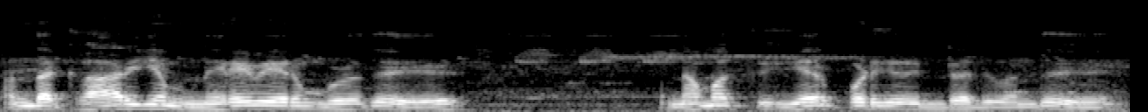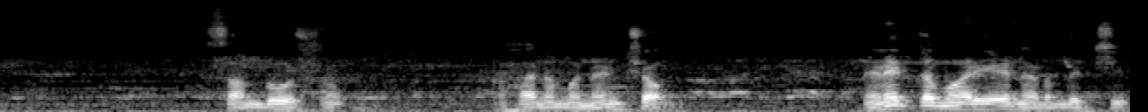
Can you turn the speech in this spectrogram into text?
அந்த காரியம் நிறைவேறும் பொழுது நமக்கு ஏற்படுகின்றது வந்து சந்தோஷம். ஆஹா நம்ம நினச்சோம். நினைத்த மாதிரியே நடந்துச்சு.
